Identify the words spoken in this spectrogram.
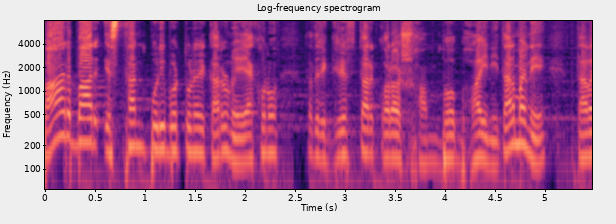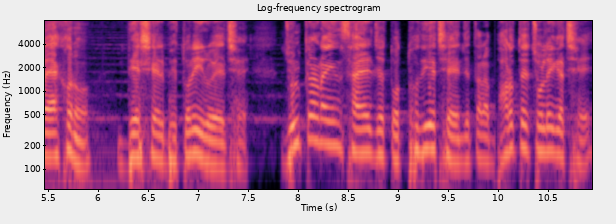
বারবার স্থান পরিবর্তনের কারণে এখনও তাদের গ্রেফতার করা সম্ভব হয়নি। তার মানে তারা এখনও দেশের ভেতরেই রয়েছে। জুলকারনাইন সাহেব যে তথ্য দিয়েছেন যে তারা ভারতে চলে গেছে,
